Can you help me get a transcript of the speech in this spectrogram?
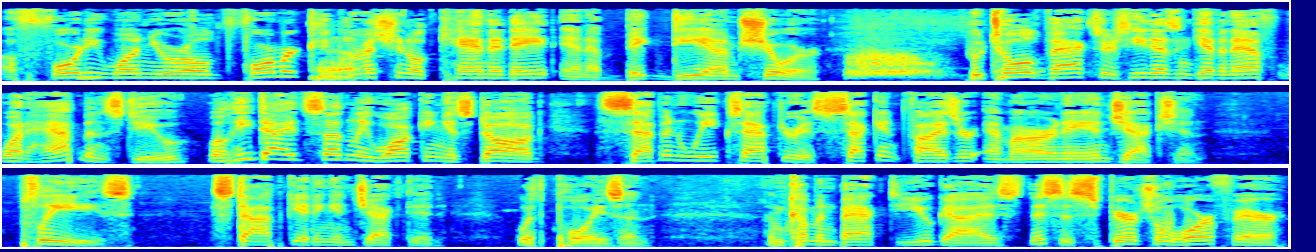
a 41 year old former congressional candidate and a big D, I'm sure, who told vaxxers he doesn't give an F what happens to you. Well, he died suddenly walking his dog seven weeks after his second Pfizer mRNA injection. Please stop getting injected with poison. I'm coming back to you guys. This is spiritual warfare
